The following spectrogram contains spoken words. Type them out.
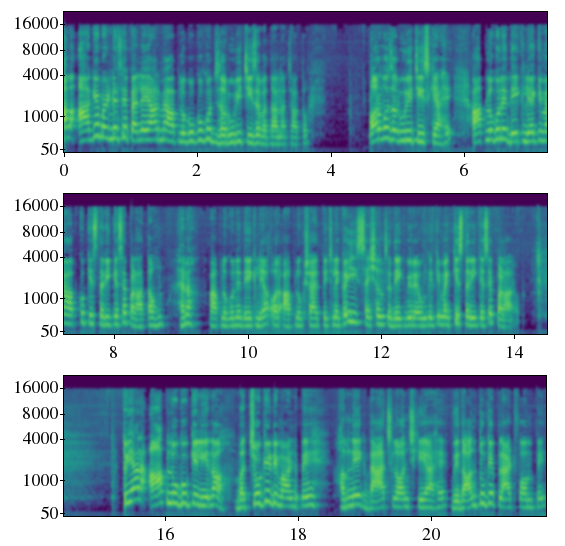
अब आगे बढ़ने से पहले यार मैं आप लोगों को कुछ ज़रूरी चीज़ें बताना चाहता हूँ। और वो ज़रूरी चीज़ क्या है? आप लोगों ने देख लिया कि मैं आपको किस तरीके से पढ़ाता हूँ, है ना? आप लोगों ने देख लिया और आप लोग शायद पिछले कई सेशन से देख भी रहे होंगे कि मैं किस तरीके से पढ़ा रहा हूँ। तो यार, आप लोगों के लिए ना, बच्चों की डिमांड पे हमने एक बैच लॉन्च किया है वेदांतु के प्लेटफॉर्म पे,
